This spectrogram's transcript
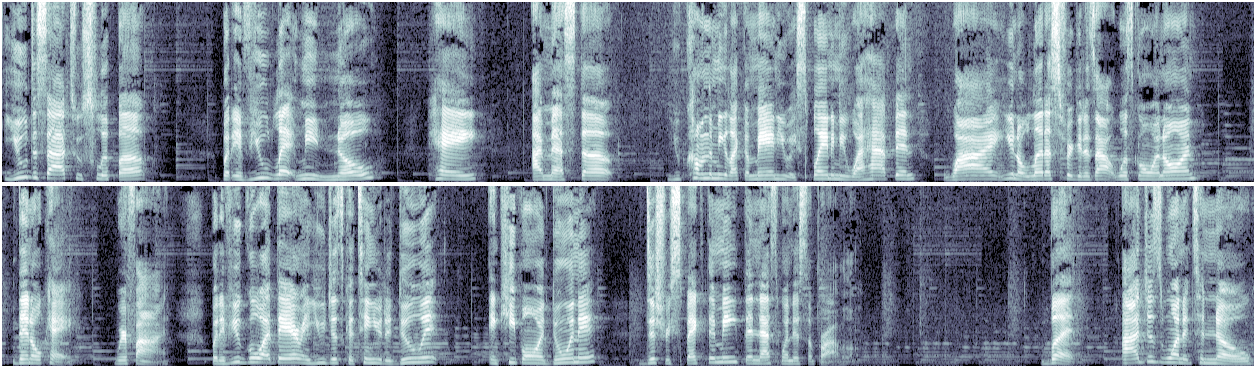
you decide to slip up, but if you let me know, hey, I messed up, you come to me like a man, you explain to me what happened, why, you know, let us figure this out, what's going on, then okay, we're fine. But if you go out there and you just continue to do it and keep on doing it, disrespecting me, then that's when it's a problem. But I just wanted to know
